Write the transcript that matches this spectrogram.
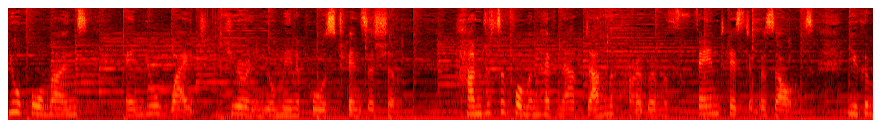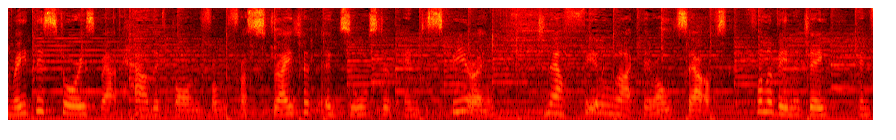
your hormones, and your weight during your menopause transition. Hundreds of women have now done the program with fantastic results. You can read their stories about how they've gone from frustrated, exhausted, and despairing to now feeling like their old selves, full of energy and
